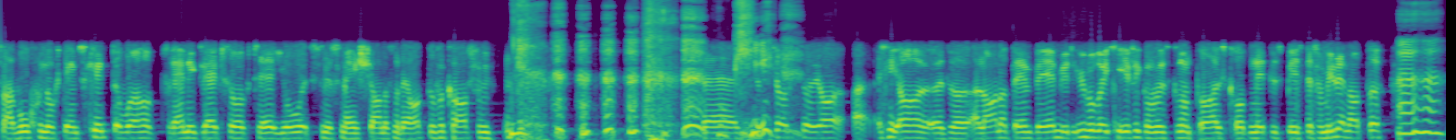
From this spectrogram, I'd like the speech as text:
zwei Wochen nachdem das Kind da war, hat Reini gleich gesagt, hey, jo, jetzt müssen wir eigentlich schauen, dass wir dein Auto verkaufen. Weil Okay. ich gesagt so, ja, äh, ja, also ein lauter BMW mit Überrollkäfig und alles drum und dran ist gerade nicht das beste Familienauto. Aha.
